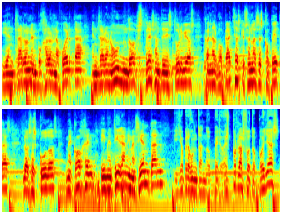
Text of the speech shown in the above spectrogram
y entraron, empujaron la puerta, entraron un, dos, tres antidisturbios con las bocachas, que son las escopetas, los escudos, me cogen y me tiran y me sientan. Y yo preguntando, ¿pero es por las fotopollas?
